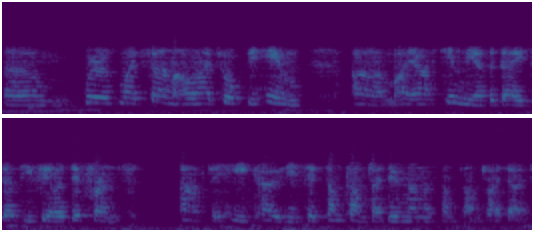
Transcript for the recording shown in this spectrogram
Um, whereas my son, when I talked to him, um, I asked him the other day, does he feel a difference after he code? Said, sometimes I do, Mum, and sometimes I don't.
